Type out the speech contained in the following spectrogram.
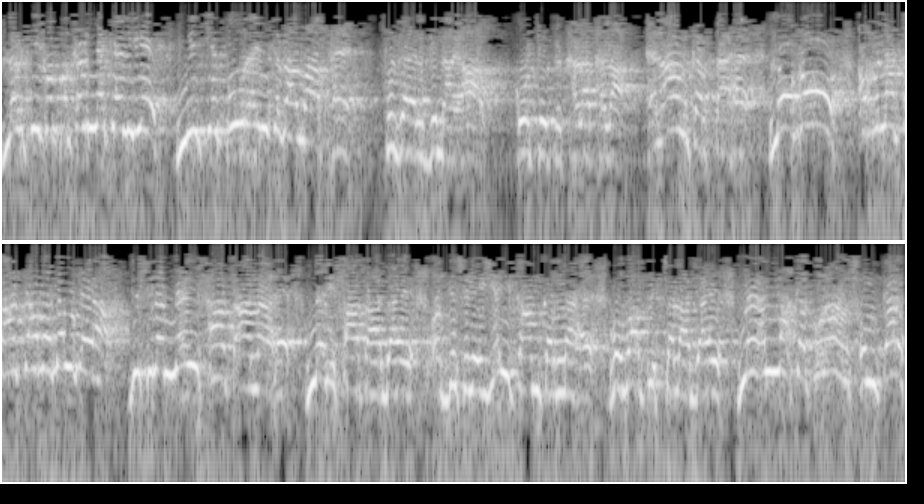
لڑکی کو پکڑنے کے لیے نیچے پورے انتظامات ہیں۔ فضیل بن آیات کوٹے پہ کھڑا کھڑا اعلان کرتا ہے، لوگوں، اپنا کانچا بدل گیا، جس نے میری ساتھ آنا ہے میری ساتھ آ جائے اور جس نے یہی کام کرنا ہے، وہ واپس چلا جائے۔ میں اللہ کا قرآن سن کر،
